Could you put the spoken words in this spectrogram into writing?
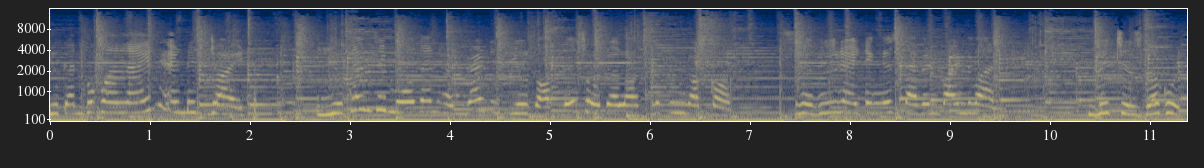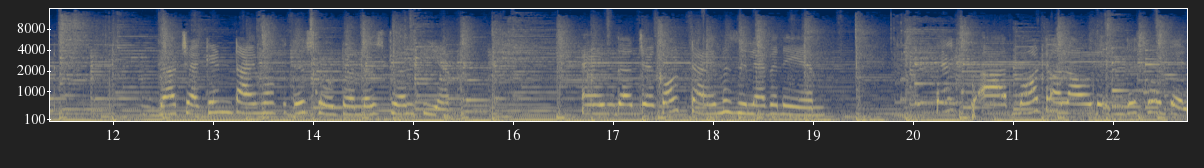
You can book online and enjoy it. You can see more than 100 reviews of this hotel on booking.com. Review rating is 7.1 which is the good. The check-in time of this hotel is 12 pm and the check-out time is 11 am. Pets are not allowed in this hotel.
